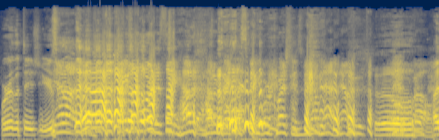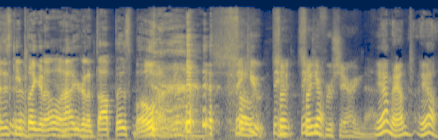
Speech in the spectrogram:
Where are the tissues? Yeah, praise the Lord. It's like how do how do I ask any more questions beyond that now? Oh, wow. I just keep thinking, I don't know how you're going to top this, Bo. Thank So- you. Thank, so- thank so, you yeah. for sharing that. Yeah, man. Yeah,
